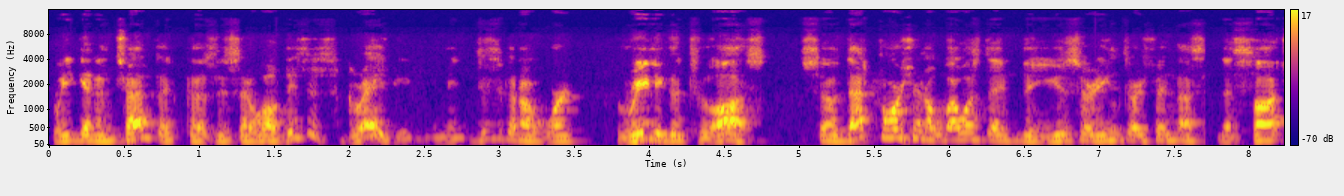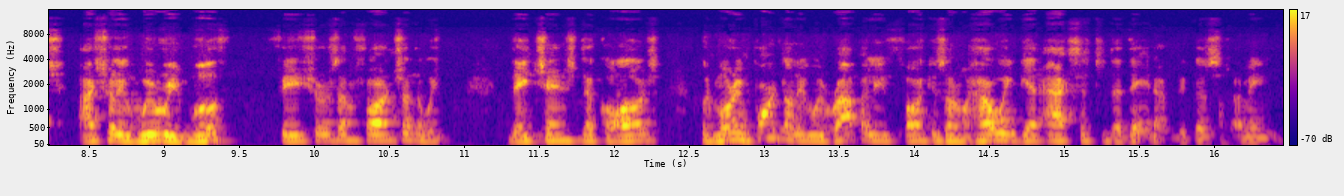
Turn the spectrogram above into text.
we get enchanted because we say, well, this is great. I mean, this is going to work really good to us. So that portion of what was the, the user interface as, as such, actually we removed features and functions. We they changed the colors. But more importantly, we rapidly focus on how we get access to the data because I mean,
